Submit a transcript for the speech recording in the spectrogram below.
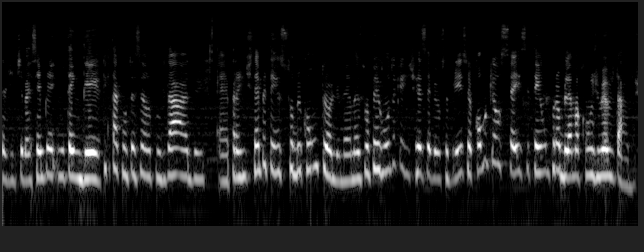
a gente vai sempre entender o que está acontecendo com os dados, é, para a gente sempre ter isso sob controle, né? Mas uma pergunta que a gente recebeu sobre isso é como que eu sei se tem um problema com os meus dados?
